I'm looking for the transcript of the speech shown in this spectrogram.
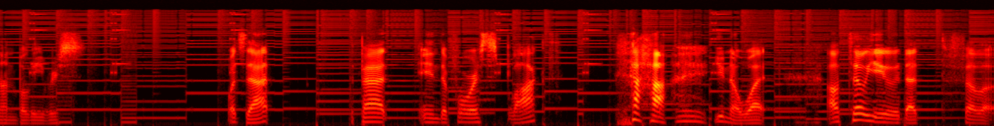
non-believers. What's that? The path in the forest is blocked? Haha, you know what? I'll tell you that fellow-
